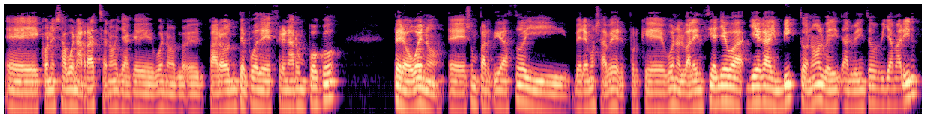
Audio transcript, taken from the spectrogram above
eh, con esa buena racha, ¿no? Ya que, bueno, el parón te puede frenar un poco. Pero bueno, eh, es un partidazo y veremos a ver. Porque, bueno, el Valencia lleva, llega invicto, ¿no? Al Benito Villamarín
